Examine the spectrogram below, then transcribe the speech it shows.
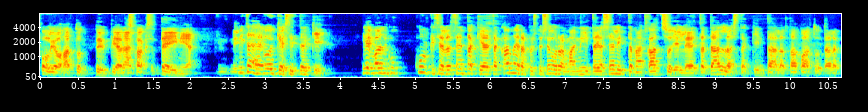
foliohattu-tyyppi ja nämä kaksi teiniä, Niin, mitä he oikeasti teki? He vaan niin kulki siellä sen takia, että kamera pystyi seuraamaan niitä ja selittämään katsojille, että tällaistakin täällä tapahtuu, täällä,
